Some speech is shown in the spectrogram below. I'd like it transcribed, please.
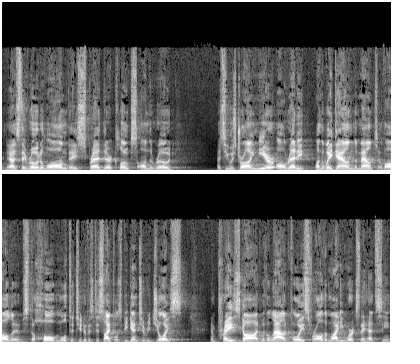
And as they rode along, they spread their cloaks on the road. As he was drawing near already on the way down the Mount of Olives, the whole multitude of his disciples began to rejoice and praised God with a loud voice for all the mighty works they had seen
